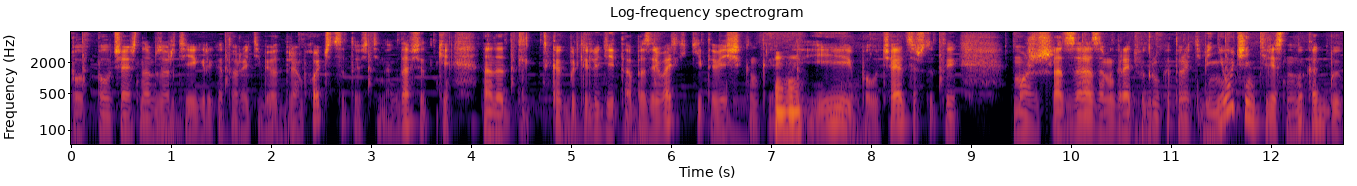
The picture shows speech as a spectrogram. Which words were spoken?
по- получаешь на обзор те игры, которые тебе вот прям хочется, то есть иногда все таки надо как бы для людей-то обозревать какие-то вещи конкретные, Мгм. и получается, что ты можешь раз за разом играть в игру, которая тебе не очень интересна, но как бы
